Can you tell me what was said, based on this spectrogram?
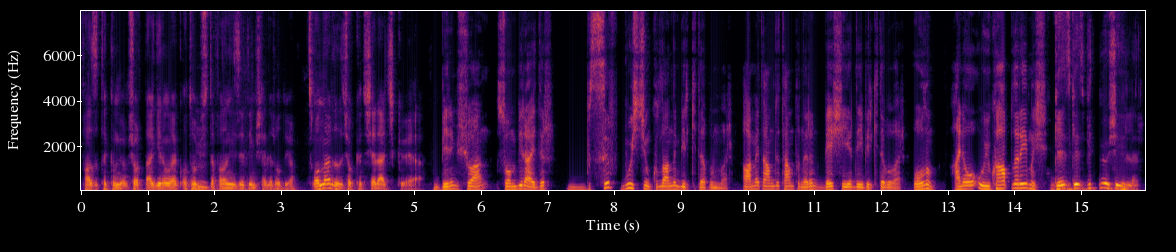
fazla takılmıyorum. Shortlar genel olarak otobüste falan izlediğim şeyler oluyor. Onlarda da çok kötü şeyler çıkıyor ya. Benim şu an son bir aydır sırf bu iş için kullandığım bir kitabım var. Ahmet Hamdi Tanpınar'ın Beş Şehir diye bir kitabı var. Oğlum hani o uyku haplarıymış. Gez gez bitmiyor şehirler.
